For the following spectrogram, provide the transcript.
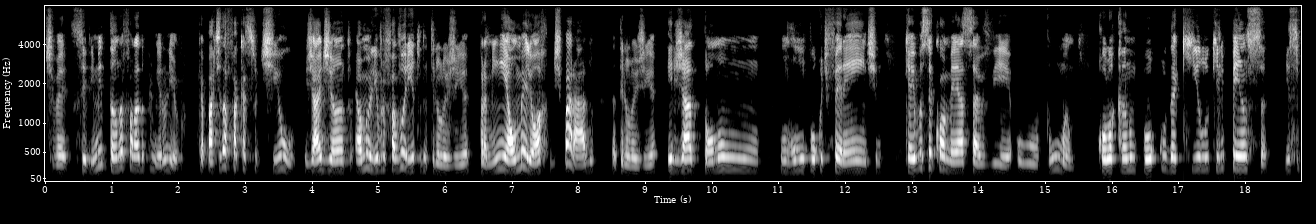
Estiver se limitando a falar do primeiro livro. Porque a partir da Faca Sutil, já adianto, é o meu livro favorito da trilogia. Para mim é o melhor disparado da trilogia. Ele já toma um, um rumo um pouco diferente. Que aí você começa a ver o Pullman colocando um pouco daquilo que ele pensa. Isso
